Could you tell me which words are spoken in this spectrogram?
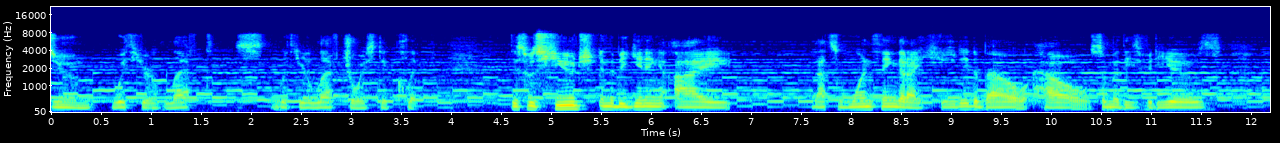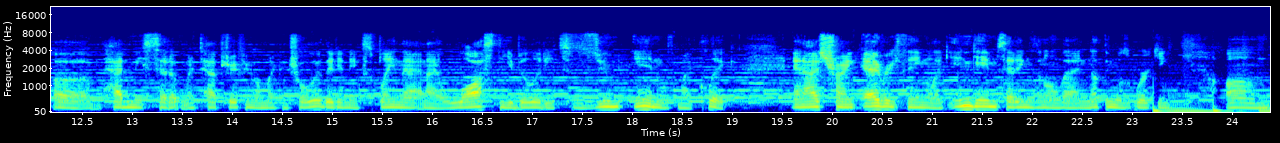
zoom with your left with your left joystick click. This was huge in the beginning. I that's one thing that I hated about how some of these videos uh, had me set up my tap strafing on my controller. They didn't explain that, and I lost the ability to zoom in with my click. And I was trying everything like in-game settings and all that, and nothing was working. Um,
